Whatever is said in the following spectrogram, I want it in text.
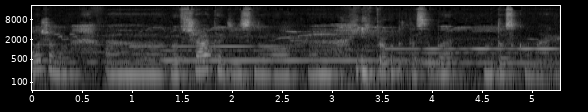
Божому, е, вивчати дійсно е, і проводити себе вдосконалі.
